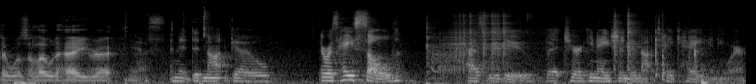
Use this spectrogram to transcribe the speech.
There was a load of hay, right? Yes, and it did not go, there was hay sold, as we do, but Cherokee Nation did not take hay anywhere.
